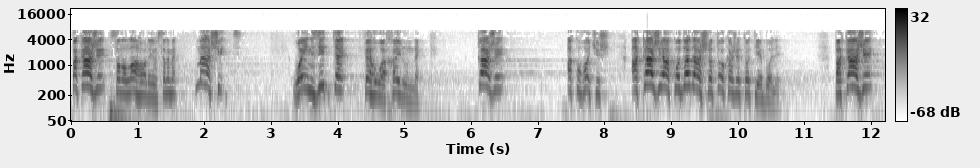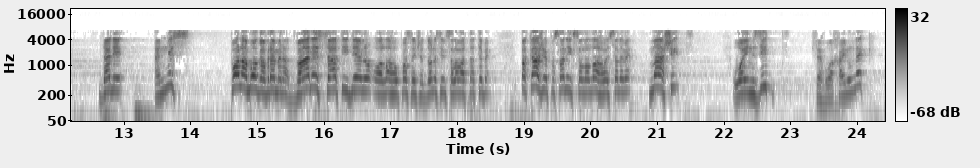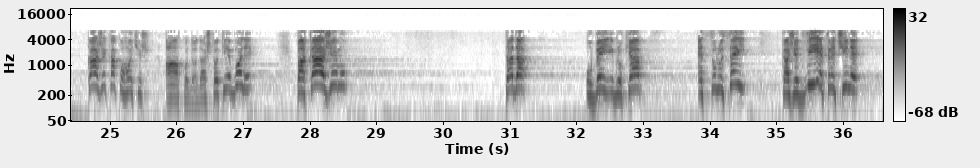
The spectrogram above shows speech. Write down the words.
Pa kaže, sallallahu alaihi wasallam, ma šit, wa in zidte, fehuva hajrun nek. Kaže, ako hoćeš, a kaže, ako dodaš na to, kaže, to ti je bolje. Pa kaže, dalje, nis, pola moga vremena, 12 sati dnevno, o Allahu poslaniće, donosim salavat na tebe. Pa kaže poslanik, sallallahu alaihi wasallam, ma šit, wa in zid, fehuva hajrun nek. Kaže, kako hoćeš, a ako dodaš, to ti je bolje. Pa kaže mu, tada Ubej ibn Kjab, Ethulusej, kaže dvije trećine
